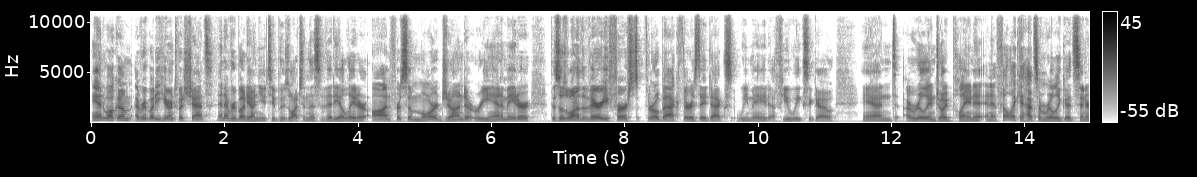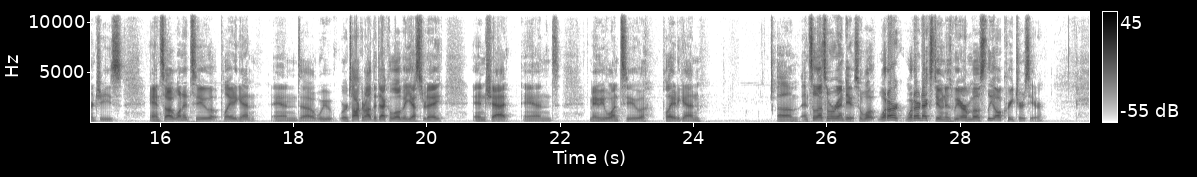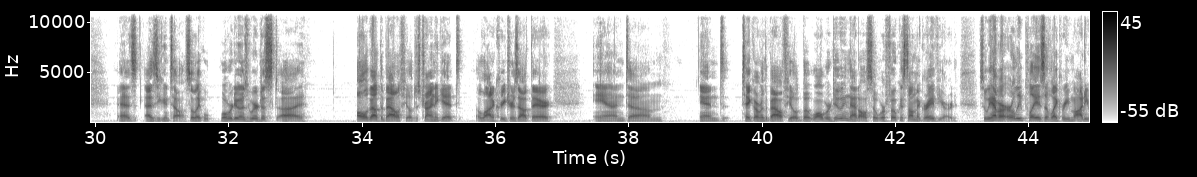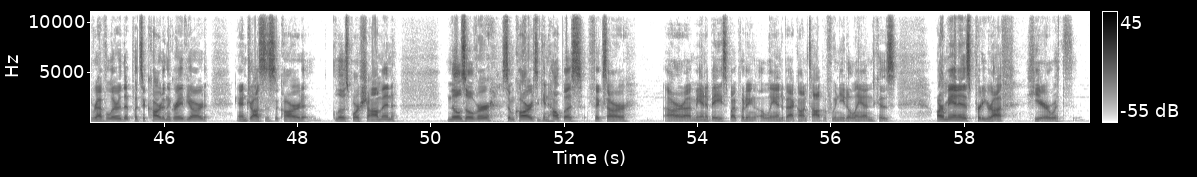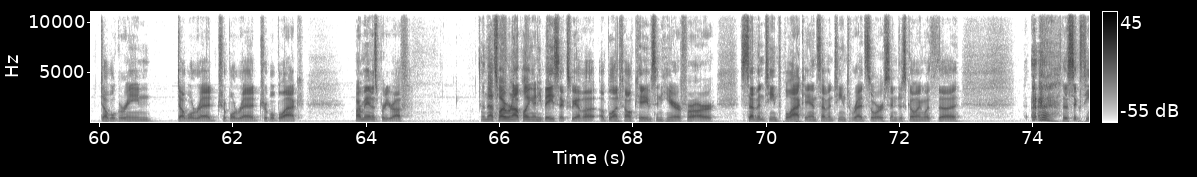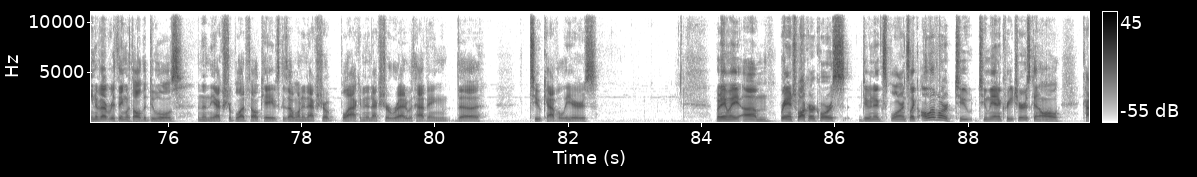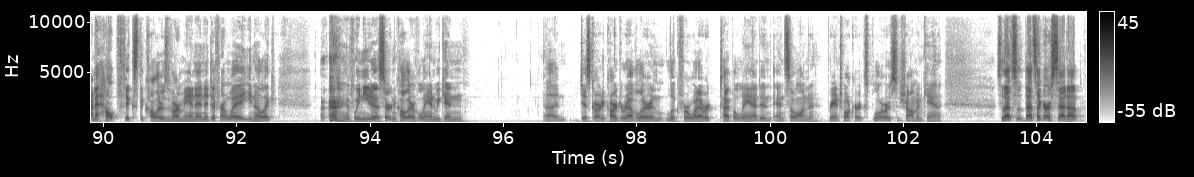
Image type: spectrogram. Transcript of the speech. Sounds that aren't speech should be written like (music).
And welcome everybody here in Twitch chat and everybody on YouTube who's watching this video later on for some more Jund Reanimator. This was one of the very first Throwback Thursday decks we made a few weeks ago, and I really enjoyed playing it, and it felt like it had some really good synergies. And so I wanted to play it again. And uh, we were talking about the deck a little bit yesterday in chat, and made me want to play it again. Um, and so that's what we're gonna do. So what what our what our deck's doing is we are mostly all creatures here as as you can tell. So like what we're doing is we're just uh, all about the battlefield, just trying to get a lot of creatures out there and um, and take over the battlefield. But while we're doing that, also we're focused on the graveyard. So we have our early plays of like Rix Maadi Reveler that puts a card in the graveyard and draws us a card. Glowspore Shaman mills over some cards and can help us fix our our uh, mana base by putting a land back on top if we need a land because our mana is pretty rough here with double green, double red, triple red, triple black. Our mana is pretty rough. And that's why we're not playing any basics. We have a, a Bloodfell Caves in here for our 17th black and 17th red source, and just going with the (clears throat) the 16 of everything with all the duels, and then the extra Bloodfell Caves because I want an extra black and an extra red with having the two Cavaliers. But anyway, um, Branchwalker, of course, doing Explorance. Like all of our two two mana creatures can all kind of help fix the colors of our mana in a different way. You know, like (clears throat) if we need a certain color of land, we can uh, discard a card to Reveler and look for whatever type of land, and, and so on. Branchwalker explores, Shaman can. So that's that's like our setup.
